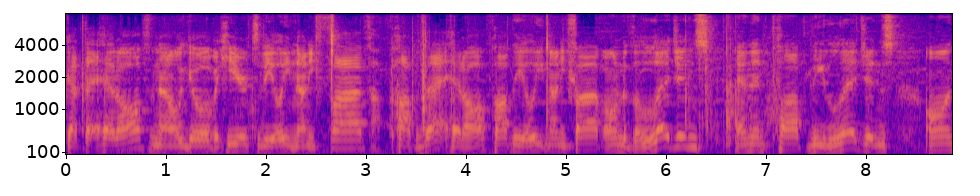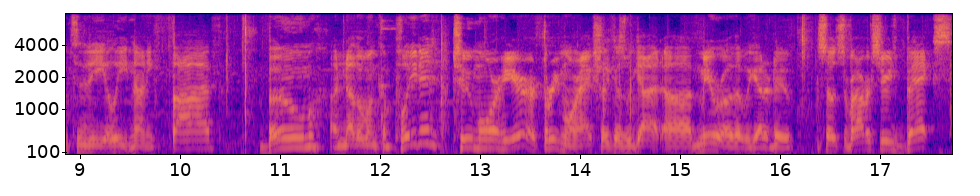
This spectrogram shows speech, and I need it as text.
Got that head off. Now we go over here to the Elite 95, pop that head off, pop the Elite 95 onto the Legends, and then pop the Legends onto the Elite 95. Boom. Another one completed. Two more here, or three more actually, because we got uh, Miro that we got to do. So Survivor Series Bex.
